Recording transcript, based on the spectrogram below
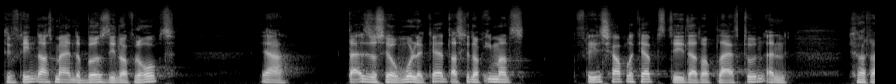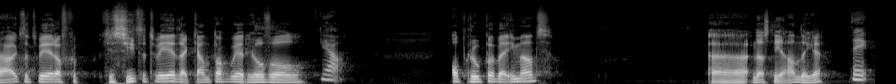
die vriend naast mij in de bus die nog rookt, ja, dat is dus heel moeilijk. Hè? Als je nog iemand vriendschappelijk hebt die dat nog blijft doen en je ruikt het weer of je, je ziet het weer, dat kan toch weer heel veel ja. oproepen bij iemand. Eh, dat is niet handig, hè? Nee.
